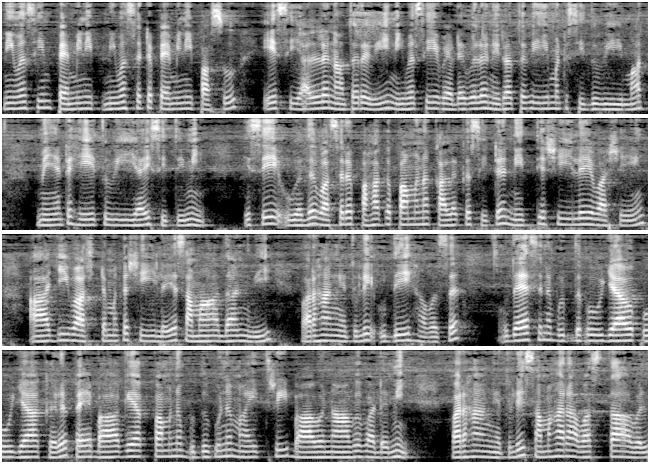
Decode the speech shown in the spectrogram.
නිවසින් පැමිණි නිවසට පැමිණි පසු ඒ සියල්ල නතර වී නිවසේ වැඩවල නිරත වීමට සිදුවීමත් මෙයට හේතු වී යයි සිතිමි. එසේ වුවද වසර 5ක පමණ කලක සිට නিত্য ශීලයේ වශයෙන් ආජීව අෂ්ටමක ශීලය සමාදන් වී වරහන් ඇතුලේ උදේ හවස උදෑසන බුද්ධ පූජාව පූජා කර පැය භාගයක් පමණ බුදුගුණ මෛත්‍රී භාවනාව වඩමි. වරහන් ඇතුලේ සමහර අවස්ථාවල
